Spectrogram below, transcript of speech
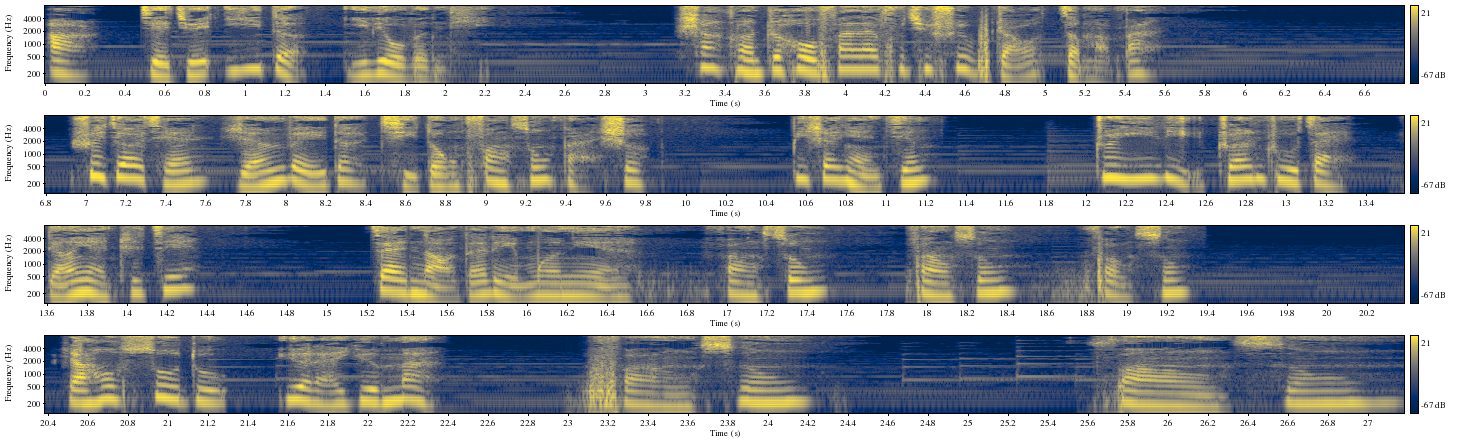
二。解决一的遗留问题，上床之后翻来覆去睡不着怎么办？睡觉前人为的启动放松反射，闭上眼睛，注意力专注在两眼之间，在脑袋里默念放松、放松、放松，然后速度越来越慢，放松、放松。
